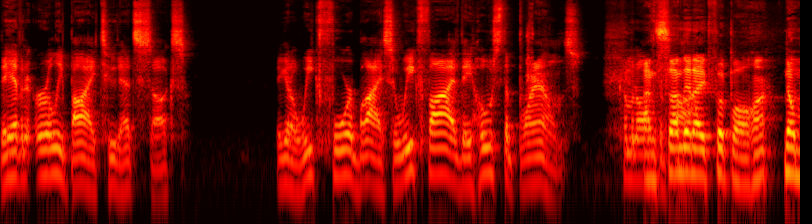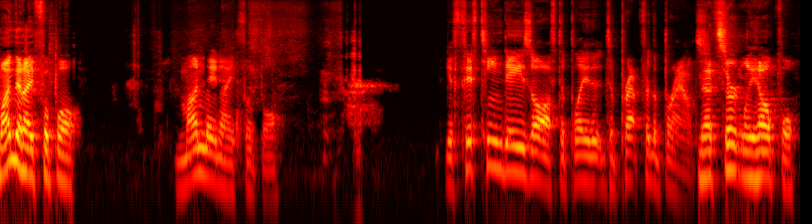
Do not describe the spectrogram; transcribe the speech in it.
They have an early bye, too. That sucks. They got a week four bye. So week five, they host the Browns coming off On Sunday bye. Night Football, huh? No, Monday Night Football. Monday night football. You get 15 days off to play the, to prep for the Browns, That's certainly helpful.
